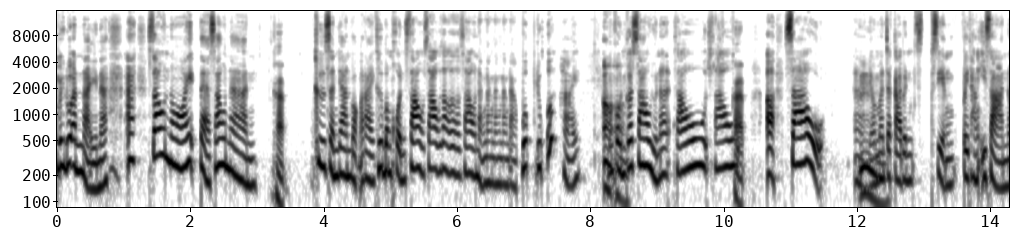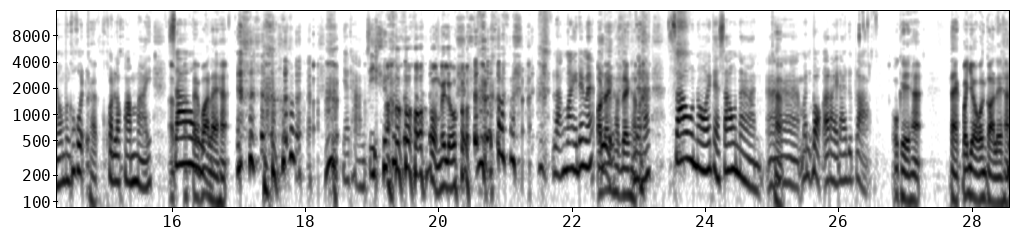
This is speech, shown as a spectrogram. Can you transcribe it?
ไม่รู้อันไหนนะอะเศร้าน้อยแต่เศร้านานครับ คือสัญญาณบอกอะไร คือบางคนเศร้าเศร้าเศร้าเศร้าเศร้าหนักหนักหนักหนักหนักปุ๊บยุบเอ้ยหาย บางคนก็เศร้าอยู่นั่นเศร้าเศร้าครับเออเศร้าอะอืมเดี๋ยวมันจะกลายเป็นเสียงไปทางอีสานเนาะมันก็คนครับคนละความหมายเศร้าแปลว่าอะไรฮะ อย่าถามจีผมไม่รู้ หลังไม่ได้ไหมเอาได้ครับได้ครับเยวนะเศร้าน้อยแต่เศร้านานอ่าครับมันบอกอะไรได้หรือเปล่า โอเคฮะ แตกประโยคกันก่อนเลยฮะ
